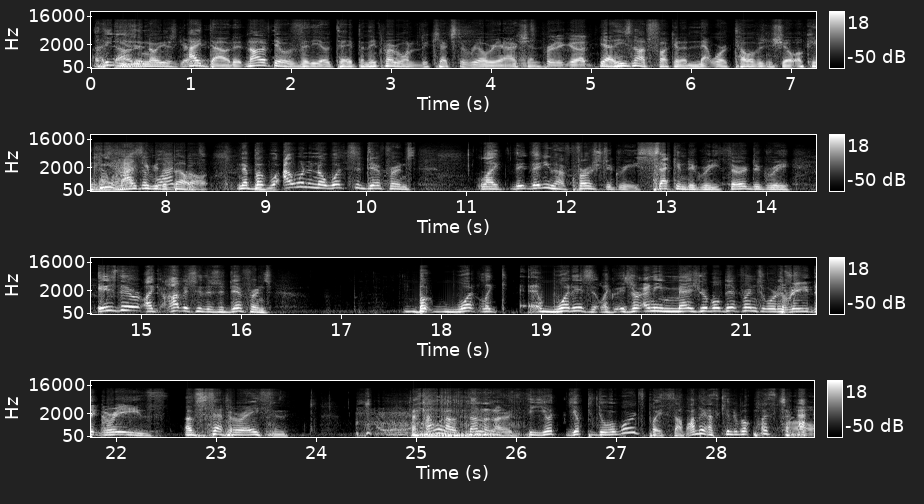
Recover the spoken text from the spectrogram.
I think you didn't it. know he was getting I doubt it. Not if they were videotaping. They probably wanted to catch the real reaction. That's pretty good. Yeah, he's not fucking a network television show. Okay, now He when I has a give you the black belt, belt. Now, but I want to know what's the difference. Like th- then you have first degree, second degree, third degree. Is there like obviously there's a difference, but what like what is it like? Is there any measurable difference or Three degrees. of separation. That's not what I was. No, no, no. See, you're you're doing wordplay stuff. I'm asking you about question. Oh,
